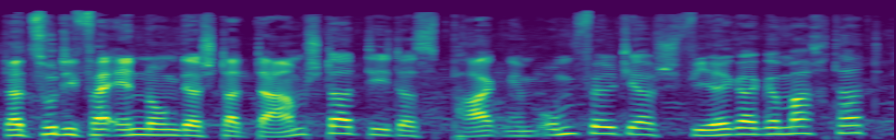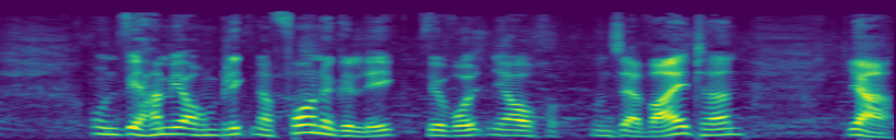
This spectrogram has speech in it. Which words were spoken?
Dazu die Veränderung der Stadt Darmstadt, die das Parken im Umfeld ja schwieriger gemacht hat. Und wir haben ja auch einen Blick nach vorne gelegt. Wir wollten ja auch uns erweitern. Ja,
